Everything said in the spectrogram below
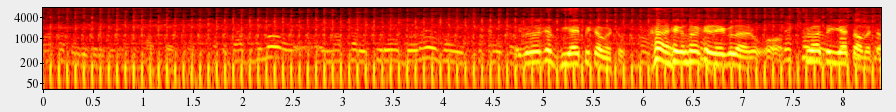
মাথা তৈরি করে দিতে হয় আচ্ছা আচ্ছা যাতে গাছগুলো ওই মাথার উপরে দৌড়ায় এবং সেখানে চলে। এগুলো হচ্ছে ভিআইপি টমেটো। এগুলো হচ্ছে রেগুলার চুয়াতে ইয়ে টমেটো।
